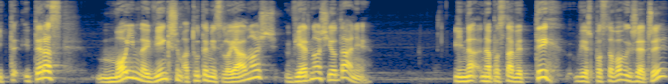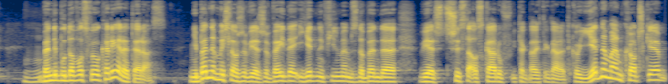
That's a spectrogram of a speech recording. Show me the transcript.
I, te, I teraz moim największym atutem jest lojalność, wierność i oddanie. I na, na podstawie tych, wiesz, podstawowych rzeczy mhm. będę budował swoją karierę teraz. Nie będę myślał, że wiesz, że wejdę i jednym filmem zdobędę, wiesz, 300 Oscarów i tak dalej, i tak dalej. Tylko jednym małym kroczkiem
